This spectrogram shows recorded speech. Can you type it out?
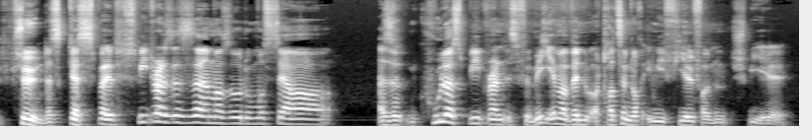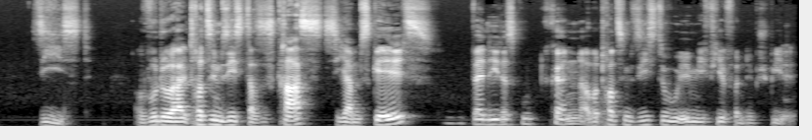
schön. Das, das, bei Speedruns ist es ja immer so, du musst ja, also ein cooler Speedrun ist für mich immer, wenn du auch trotzdem noch irgendwie viel vom Spiel siehst. Und wo du halt trotzdem siehst, das ist krass, sie haben Skills, wenn die das gut können, aber trotzdem siehst du irgendwie viel von dem Spiel.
